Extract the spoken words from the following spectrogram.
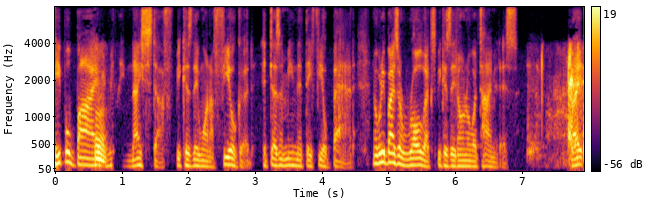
People buy hmm. really nice stuff because they want to feel good. It doesn't mean that they feel bad. Nobody buys a Rolex because they don't know what time it is right?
